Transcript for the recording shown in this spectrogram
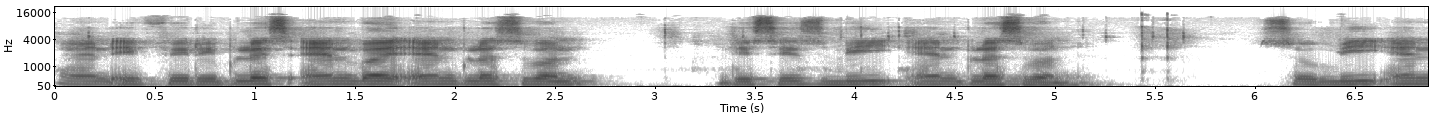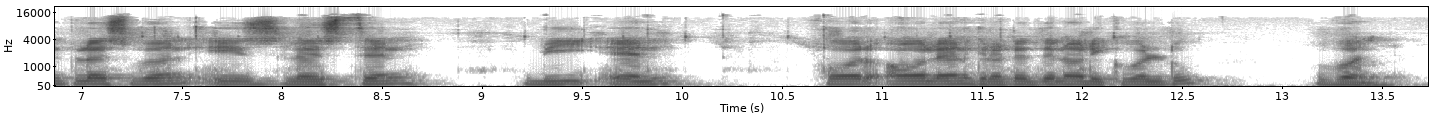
And if we replace n by n plus 1 this is bn plus 1 so bn plus 1 is less than bn for all n greater than or equal to 1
